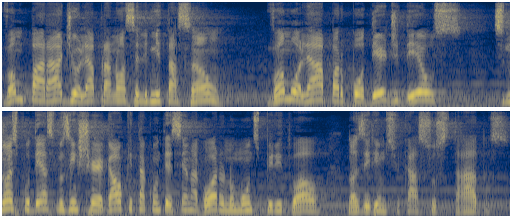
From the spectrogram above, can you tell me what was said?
Vamos parar de olhar para a nossa limitação. Vamos olhar para o poder de Deus. Se nós pudéssemos enxergar o que está acontecendo agora no mundo espiritual, nós iríamos ficar assustados.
